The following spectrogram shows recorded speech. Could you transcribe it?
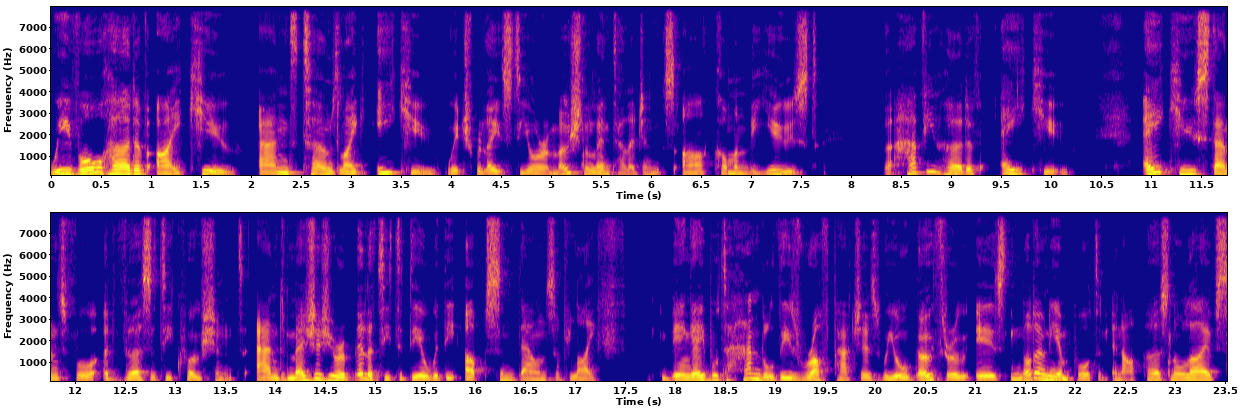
We've all heard of IQ, and terms like EQ, which relates to your emotional intelligence, are commonly used. But have you heard of AQ? AQ stands for Adversity Quotient and measures your ability to deal with the ups and downs of life. Being able to handle these rough patches we all go through is not only important in our personal lives,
